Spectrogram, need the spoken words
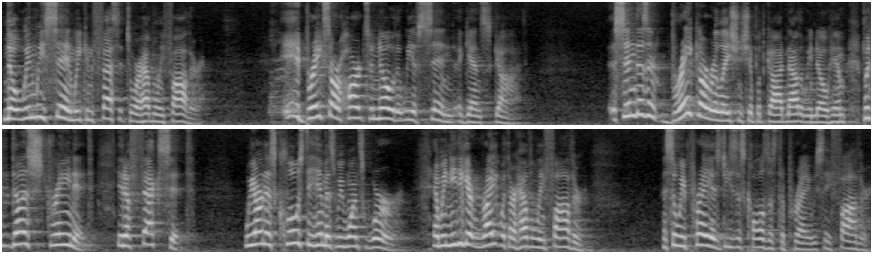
No, when we sin, we confess it to our Heavenly Father. It breaks our heart to know that we have sinned against God. Sin doesn't break our relationship with God now that we know Him, but it does strain it, it affects it. We aren't as close to Him as we once were, and we need to get right with our Heavenly Father. And so we pray as Jesus calls us to pray. We say, Father,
